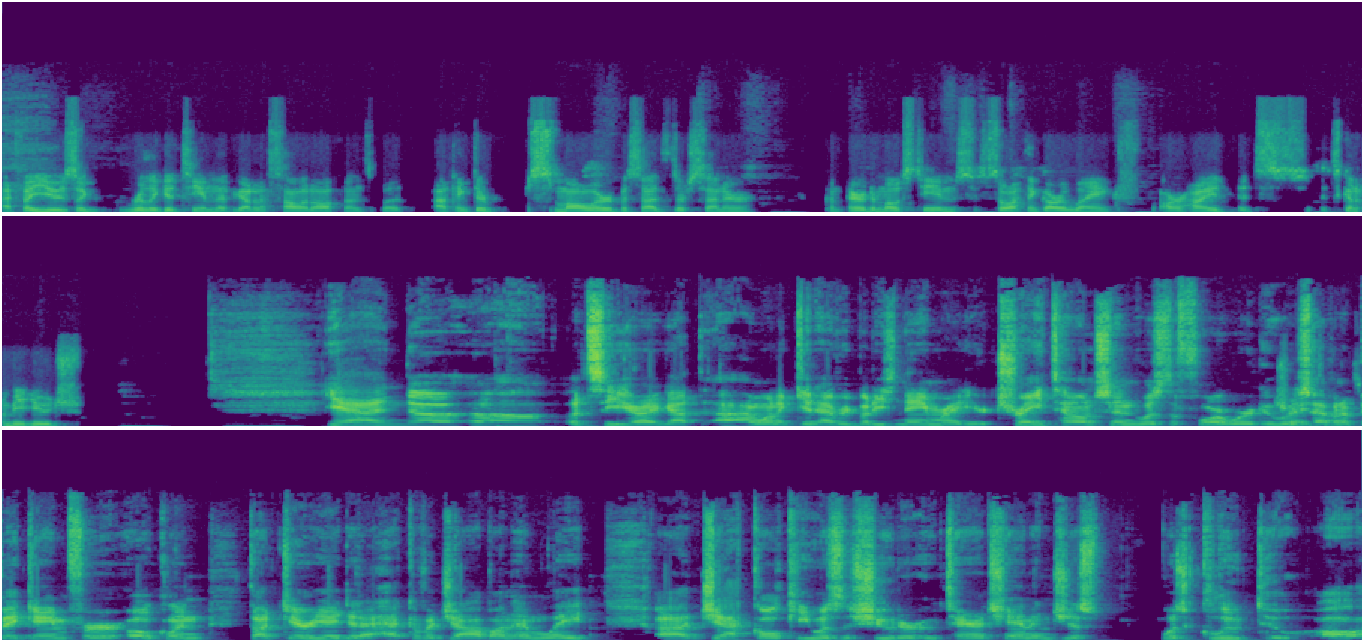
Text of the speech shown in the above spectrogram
FAU is a really good team. They've got a solid offense, but I think they're smaller besides their center compared to most teams. So I think our length, our height, it's it's going to be huge. Yeah, and uh, uh, let's see here. I got. I want to get everybody's name right here. Trey Townsend was the forward who Trey was having a big game for Oakland. Thought Guerrier did a heck of a job on him late. Uh, Jack Gohlke was the shooter who Terrence Shannon just was glued to all.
